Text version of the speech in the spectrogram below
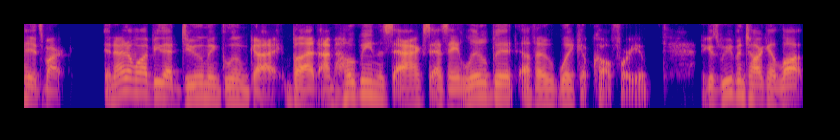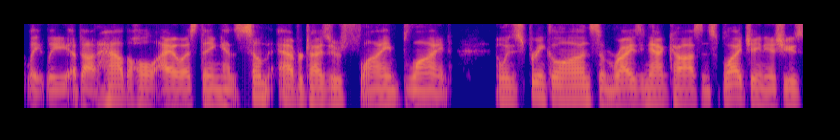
Hey, it's Mark. And I don't want to be that doom and gloom guy, but I'm hoping this acts as a little bit of a wake up call for you. Because we've been talking a lot lately about how the whole iOS thing has some advertisers flying blind. And when you sprinkle on some rising ad costs and supply chain issues,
